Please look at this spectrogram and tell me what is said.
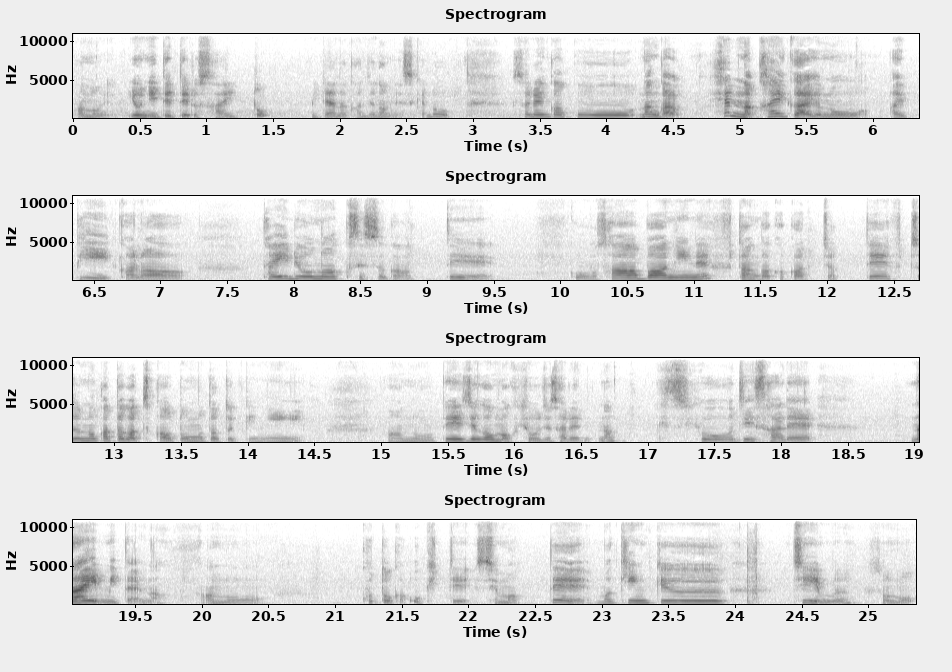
あの世に出てるサイトみたいな感じなんですけどそれがこうなんか変な海外の IP から大量のアクセスがあってこうサーバーにね負担がかかっちゃって普通の方が使おうと思った時にあのページがうまく表示されな表示されないみたいなあのことが起きてしまって、まあ、緊急チームその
